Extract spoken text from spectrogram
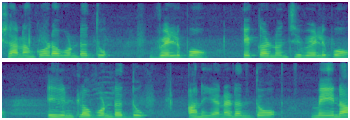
క్షణం కూడా ఉండొద్దు. వెళ్ళిపో ఇక్కడి నుంచి వెళ్ళిపో ఈ ఇంట్లో ఉండొద్దు అని అనడంతో మీనా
